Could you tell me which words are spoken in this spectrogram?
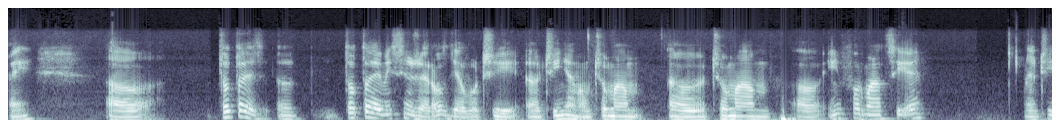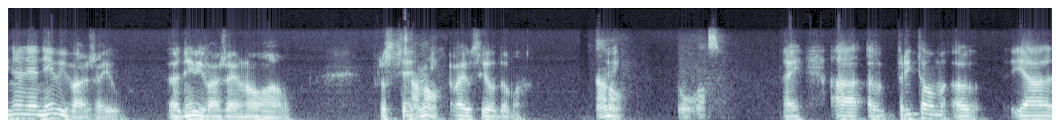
Hej. Toto je, toto je, myslím, že rozdiel voči Číňanom, čo mám, čo mám informácie, Číňania nevyvážajú. Nevyvážajú know-how. Proste ano. nechávajú si ho doma. Áno, súhlasím. Hej. A pritom ja,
